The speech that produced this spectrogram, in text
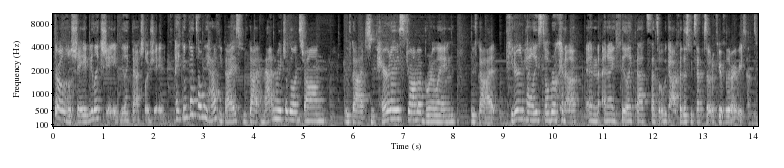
throw a little shade. We like shade. We like bachelor shade. I think that's all we have, you guys. We've got Matt and Rachael going strong. We've got some paradise drama brewing. We've got Peter and Kelley still broken up. And and I feel like that's that's what we got for this week's episode of Here for the Right Reasons.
